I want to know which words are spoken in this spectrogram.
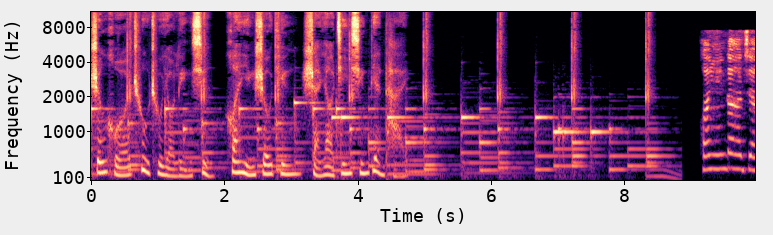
生活处处有灵性，欢迎收听闪耀金星电台。欢迎大家，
